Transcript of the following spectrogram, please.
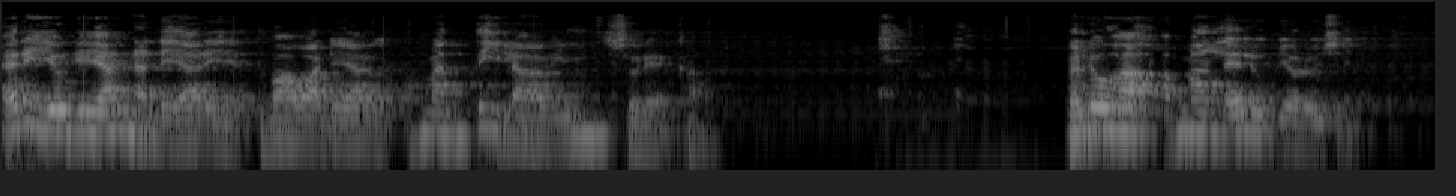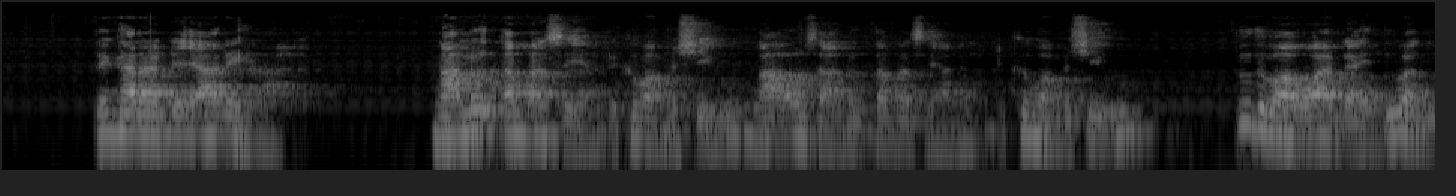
အဲ့ဒီယုတ်တရားနံတရားတွေရဲ့သဘာဝတရားကိုအမှန်သိလာပြီဆိုတဲ့အခါဘယ်လိုဟာအမှန်လဲလို့ပြောလို့ရှိရင်သင်္ခါရတရားတွေဟာ ငါလို့တတ်မှတ်เสียတခုမှမရှိဘူးငါဥစ္စာလို့တတ်မှတ်เสียလည်းတခုမှမရှိဘူးသူ့တဘာဝအတိုင်းသူကသူ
